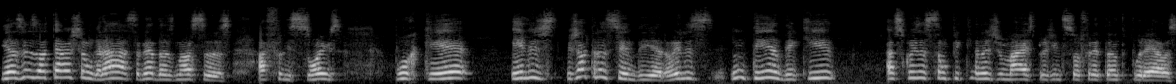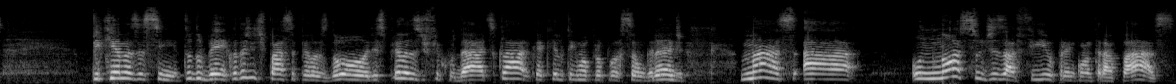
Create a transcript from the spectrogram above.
E às vezes até acham graça né, das nossas aflições, porque eles já transcenderam, eles entendem que as coisas são pequenas demais para a gente sofrer tanto por elas pequenas assim, tudo bem, quando a gente passa pelas dores, pelas dificuldades, claro que aquilo tem uma proporção grande, mas a, o nosso desafio para encontrar paz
